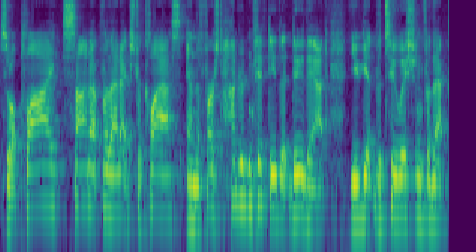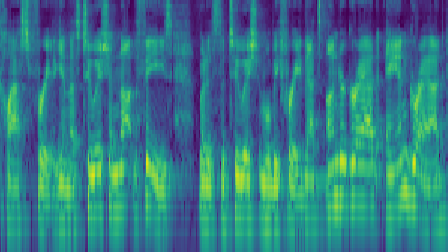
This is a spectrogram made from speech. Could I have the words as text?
So apply, sign up for that extra class, and the first 150 that do that, you get the tuition for that class free. Again, that's tuition, not the fees, but it's the tuition will be free. That's undergrad and grad,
